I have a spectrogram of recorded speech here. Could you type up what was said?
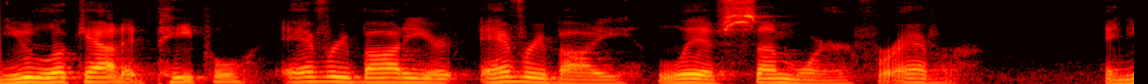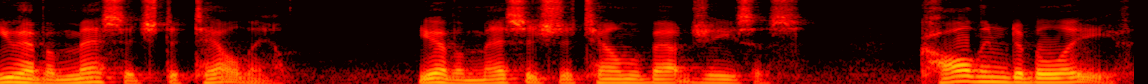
You look out at people, everybody or everybody lives somewhere forever. And you have a message to tell them. You have a message to tell them about Jesus. Call them to believe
